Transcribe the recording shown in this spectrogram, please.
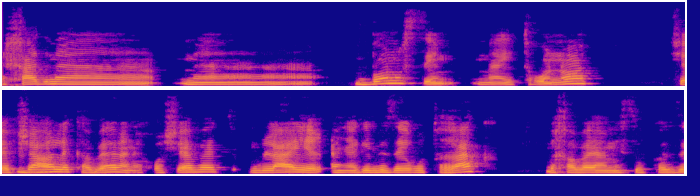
אחד מה, מהבונוסים, מהיתרונות שאפשר mm-hmm. לקבל, אני חושבת, אולי, אני אגיד בזהירות, רק בחוויה מסוג כזה,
